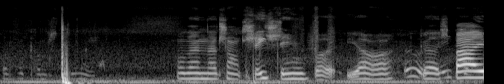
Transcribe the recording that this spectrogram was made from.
What if it comes to me? Well, then that's not chasing, but yeah. Oh, Guys, bye.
